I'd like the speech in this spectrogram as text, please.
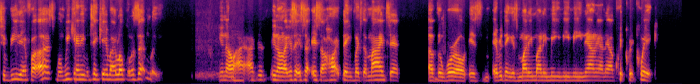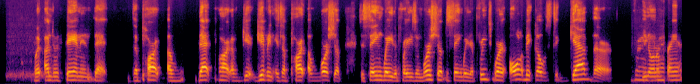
to be there for us when we can't even take care of our local assembly. You know, mm-hmm. I, I just, you know, like I said, it's a it's a hard thing, but the mindset of the world is everything is money, money, me, me, me, now, now, now, quick, quick, quick. But understanding that the part of that part of giving is a part of worship. The same way to praise and worship, the same way to preach word, all of it goes together. Right, you know what right. I'm saying?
